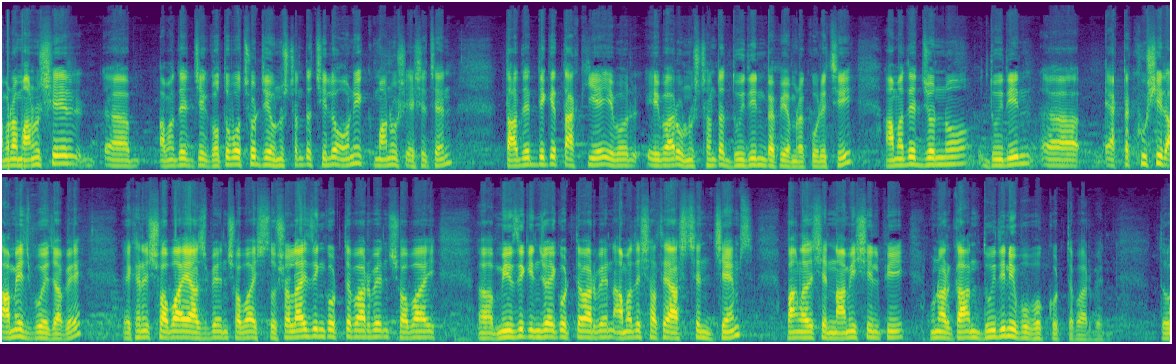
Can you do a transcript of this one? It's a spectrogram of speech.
আমরা মানুষের আমাদের যে গত বছর যে অনুষ্ঠানটা ছিল অনেক মানুষ এসেছেন। তাদের দিকে তাকিয়ে এবার এবার অনুষ্ঠানটা দুই দিন ব্যাপী আমরা করেছি। আমাদের জন্য দুই দিন একটা খুশির আমেজ বয়ে যাবে। এখানে সবাই আসবেন সবাই সোশ্যালাইজিং করতে পারবেন সবাই মিউজিক এনজয় করতে পারবেন। আমাদের সাথে আসছেন জেমস বাংলাদেশের নামী শিল্পী। ওনার গান দুই দিনই উপভোগ করতে পারবেন। তো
